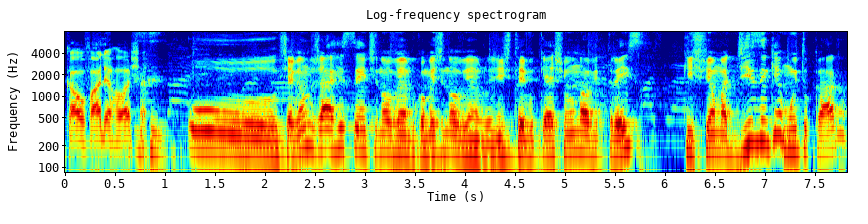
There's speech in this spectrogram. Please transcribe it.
Calvalha Rocha. O... Chegando já recente, em novembro, começo de novembro, a gente teve o Cash 193, que chama Dizem que é muito caro,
